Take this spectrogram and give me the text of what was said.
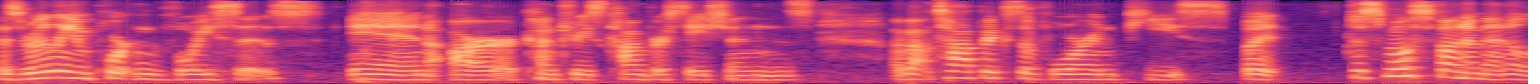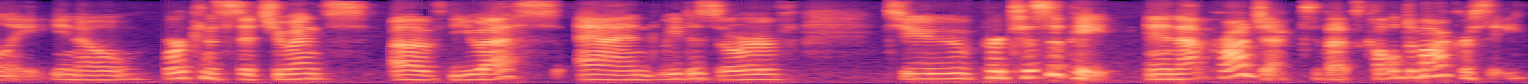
as really important voices in our country's conversations about topics of war and peace. But just most fundamentally, you know, we're constituents of the US and we deserve to participate in that project that's called democracy.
